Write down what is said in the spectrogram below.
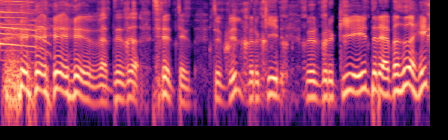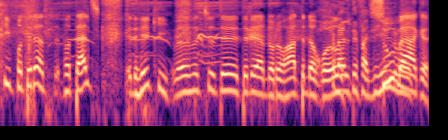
hvad det der? Det, det, det er vildt. Vil du give, vil, vil du give en det der? Hvad hedder hiki på det der på dansk? En hiki. Hvad betyder det, det der, når du har den der røde Kemal, det er faktisk helt sugemærke?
